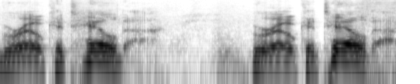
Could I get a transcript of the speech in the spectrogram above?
Grow Katilda. Grow Katilda.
